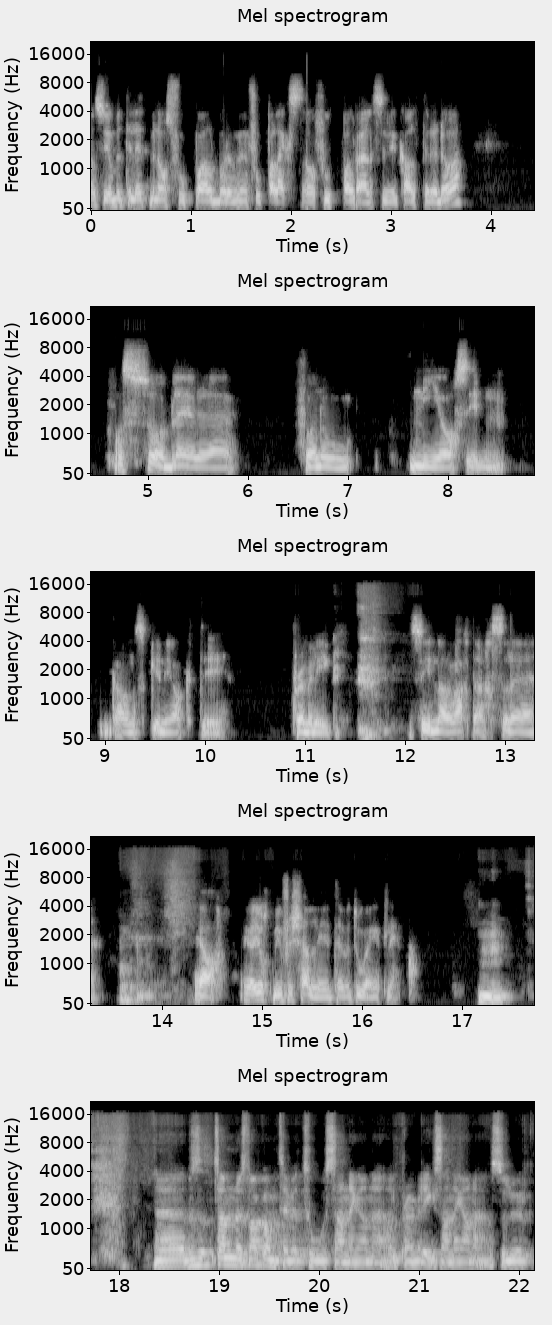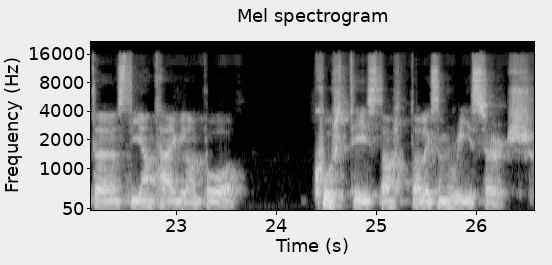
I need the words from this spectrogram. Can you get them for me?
og så jobbet jeg litt med norsk fotball, både med Fotballekstra og Fotballkveld, som vi kalte det da. Og så ble det for nå ni år siden ganske nøyaktig Premier League. Siden jeg har vært der. Så det Ja. Jeg har gjort mye forskjellig i TV 2, egentlig. Mm. Uh, om du snakker om TV 2-sendingene, eller Premier League-sendingene, så lurte Stian Teigland på hvor tid starta liksom research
